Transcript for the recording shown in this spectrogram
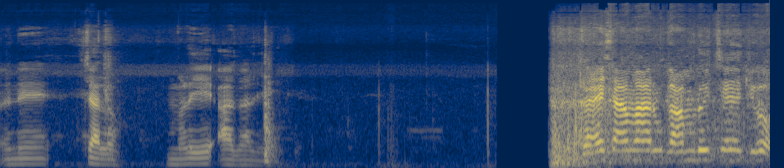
અને ચાલો, મળીએ આગળ. ગાઈસ, આ ગામડું છે જો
